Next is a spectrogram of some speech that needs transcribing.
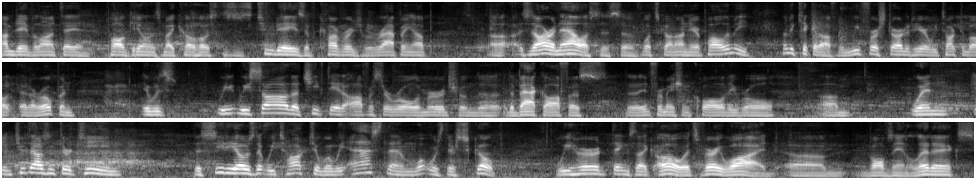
I'm Dave Vellante and Paul Gillen is my co-host. This is two days of coverage. We're wrapping up. Uh, this is our analysis of what's going on here. Paul, let me, let me kick it off. When we first started here, we talked about at our open, it was, we, we saw the Chief Data Officer role emerge from the, the back office, the information quality role. Um, when, in 2013, the CDOs that we talked to, when we asked them what was their scope, we heard things like, oh, it's very wide, um, involves analytics,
